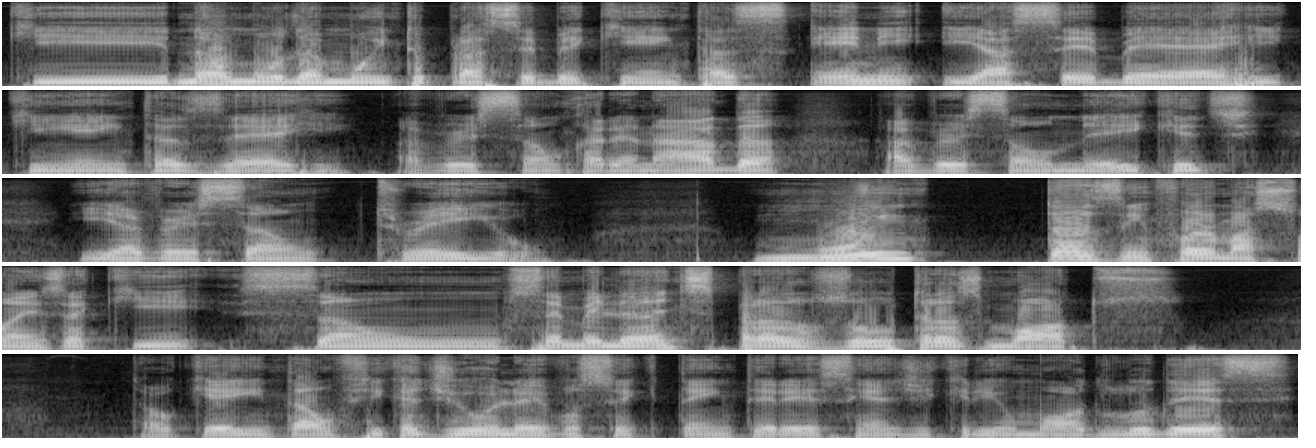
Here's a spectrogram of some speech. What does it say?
que não muda muito para a CB500N e a CBR500R, a versão carenada, a versão naked e a versão trail. Muitas informações aqui são semelhantes para as outras motos Tá ok? Então fica de olho aí você que tem interesse em adquirir um módulo desse.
